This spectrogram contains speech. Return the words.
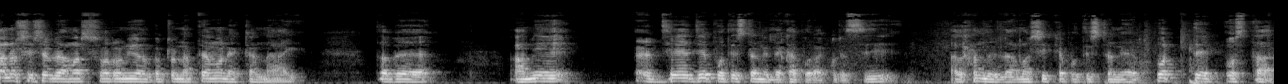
মানুষ হিসেবে আমার স্মরণীয় ঘটনা তেমন একটা নাই। তবে আমি যে যে প্রতিষ্ঠানে লেখাপড়া করেছি আলহামদুলিল্লাহ আমার শিক্ষা প্রতিষ্ঠানের প্রত্যেক ওস্তাদ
